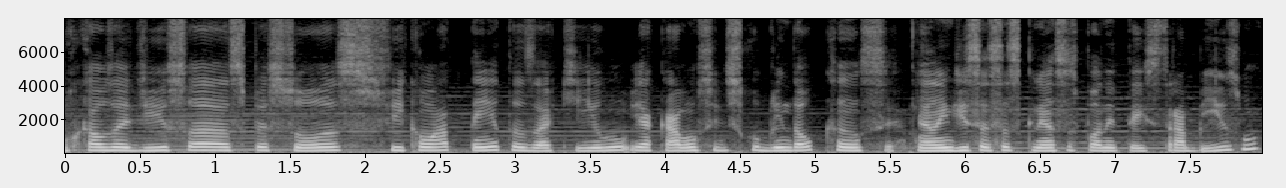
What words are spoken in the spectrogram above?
por causa disso as pessoas ficam atentas àquilo e acabam se descobrindo ao câncer. Além disso, essas crianças podem ter estrabismo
